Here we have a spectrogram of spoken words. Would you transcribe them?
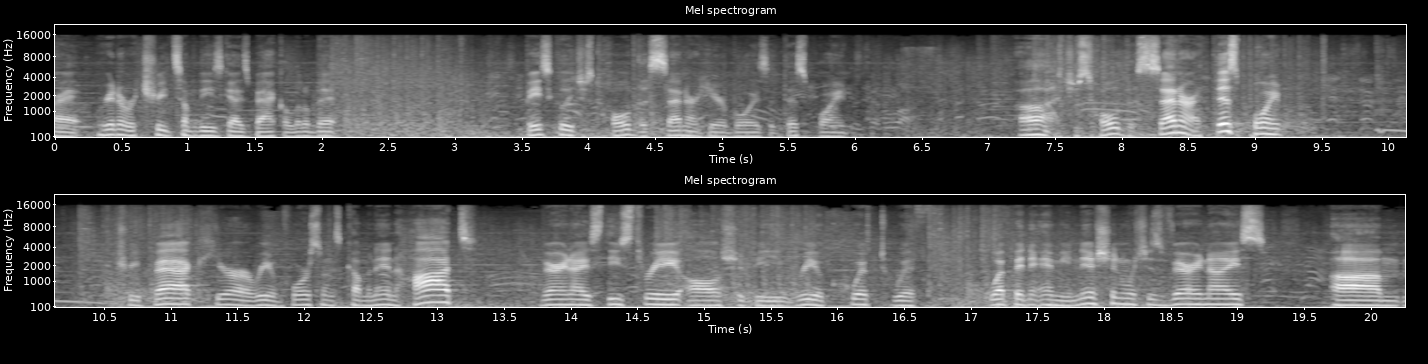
Alright, we're going to retreat some of these guys back a little bit. Basically just hold the center here, boys, at this point. Ugh, just hold the center at this point. Retreat back. Here are reinforcements coming in hot. Very nice. These three all should be re-equipped with weapon ammunition, which is very nice. Um,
